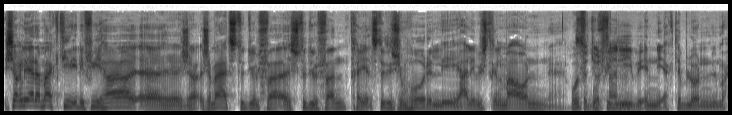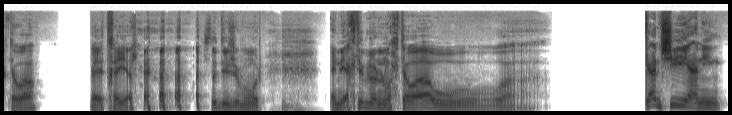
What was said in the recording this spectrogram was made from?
شغلي أنا ما كتير إلي فيها آه، جماعة استوديو الف... استوديو الفن. تخيل استوديو الجمهور اللي علي بيشتغل معهم آه، وثقوا؟ فيي بإني أكتب لهم المحتوى. إيه تخيل. استوديو الجمهور. اني اكتب لهم المحتوى و كان شيء يعني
